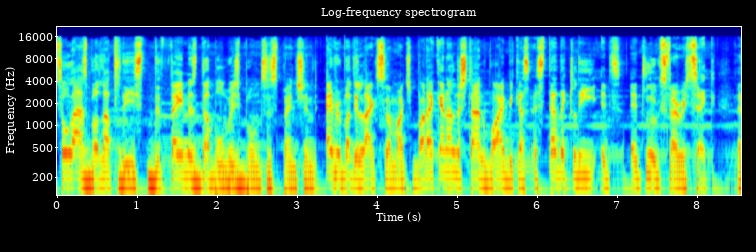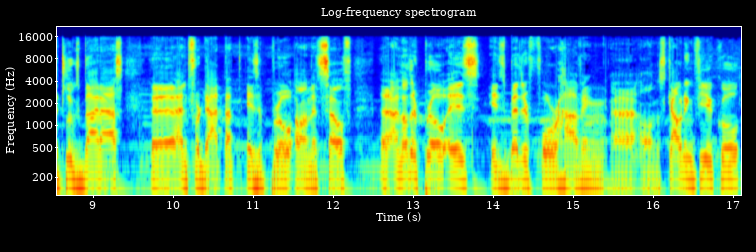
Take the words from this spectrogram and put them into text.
So last but not least, the famous double wishbone suspension. Everybody likes so much, but I can understand why, because aesthetically it's it looks very sick. It looks badass, uh, and for that, that is a pro on itself. Uh, another pro is it's better for having uh, on a scouting vehicle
